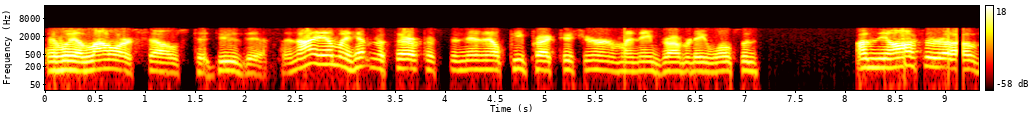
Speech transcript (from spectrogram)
and we allow ourselves to do this. And I am a hypnotherapist and NLP practitioner, and my name's Robert A. Wilson. I'm the author of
